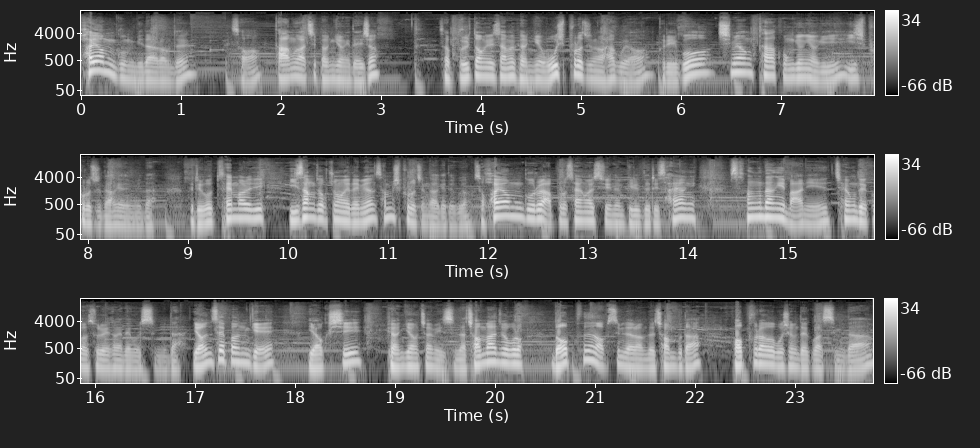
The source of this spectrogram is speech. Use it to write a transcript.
화염구입니다, 여러분들. 그래서 다음과 같이 변경이 되죠. 그래서 불덩이 샤면 변경이 50% 증가하고요. 그리고 치명타 공격력이 20% 증가하게 됩니다. 그리고 세 마리 이상 적중하게 되면 30% 증가하게 되고요. 그래서 화염구를 앞으로 사용할 수 있는 빌들이 사양 상당히 많이 채용될 것으로 예상되고 있습니다. 연쇄 번개 역시 변경점이 있습니다. 전반적으로 너프는 없습니다, 여러분들 전부 다 버프라고 보시면 될 것 같습니다.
